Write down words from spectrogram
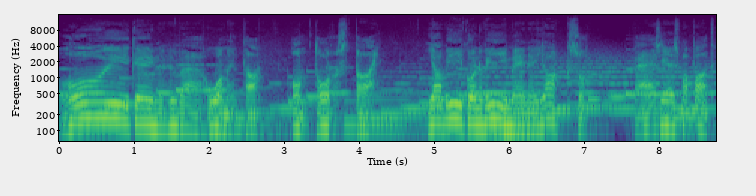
Oikein hyvää huomenta. On torstai. Ja viikon viimeinen jakso. Pääsiäisvapaat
